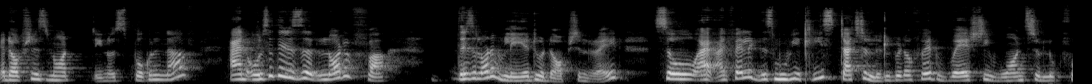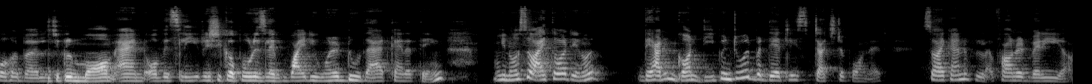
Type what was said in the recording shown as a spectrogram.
adoption is not you know spoken enough. And also there is a lot of uh, there's a lot of layer to adoption right? So I, I felt like this movie at least touched a little bit of it where she wants to look for her biological mom and obviously Rishi Kapoor is like why do you want to do that? kind of thing. You know so I thought you know they hadn't gone deep into it but they at least touched upon it so I kind of found it very uh,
